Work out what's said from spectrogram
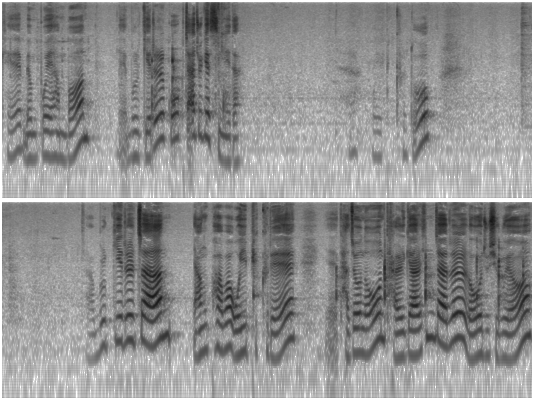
이렇게 면보에 한번 네, 물기를 꼭 짜주겠습니다. 자, 오이 피클도 자, 물기를 짠 양파와 오이 피클에 예, 다져놓은 달걀 흰자를 넣어주시고요.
